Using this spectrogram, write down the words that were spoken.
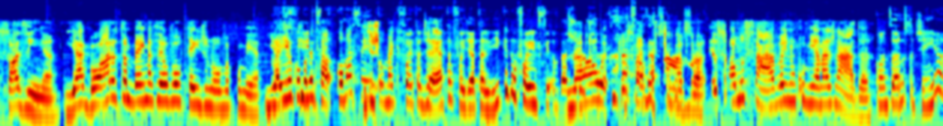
sozinha. E agora também, mas eu voltei de novo a comer. E Mas aí eu desculpa, queria... tu fala- como assim? Des- Como é que foi a tua dieta? Foi dieta líquida ou foi da Xuxa? Não, eu só almoçava. Eu só almoçava e não comia mais nada. Quantos anos tu tinha?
